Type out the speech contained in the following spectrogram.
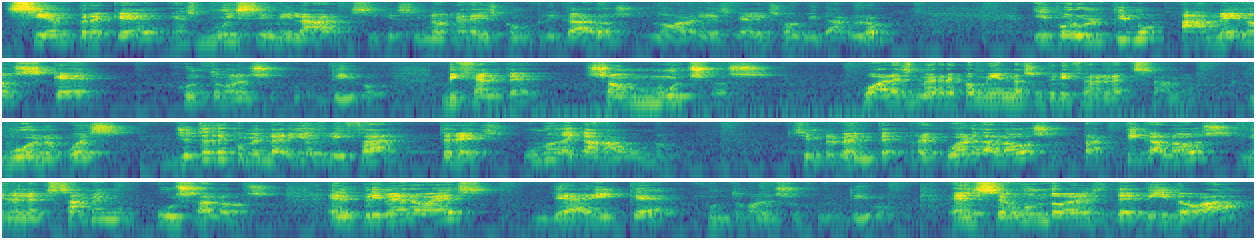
siempre que, es muy similar, así que si no queréis complicaros, no arriesguéis, olvidarlo. Y por último, a menos que, junto con el subjuntivo. Vicente, son muchos. ¿Cuáles me recomiendas utilizar en el examen? Bueno, pues yo te recomendaría utilizar tres, uno de cada uno. Simplemente recuérdalos, practícalos, y en el examen úsalos. El primero es de ahí que, junto con el subjuntivo. El segundo es debido a,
